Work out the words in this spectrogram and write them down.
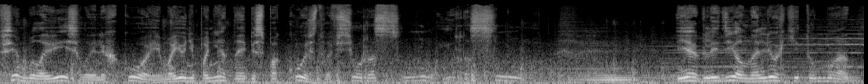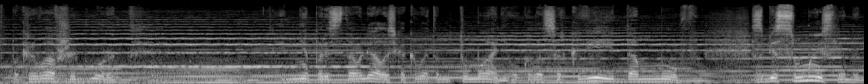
Всем было весело и легко, и мое непонятное беспокойство все росло и росло. Я глядел на легкий туман, покрывавший город. И мне представлялось, как в этом тумане около церквей и домов с бессмысленным,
